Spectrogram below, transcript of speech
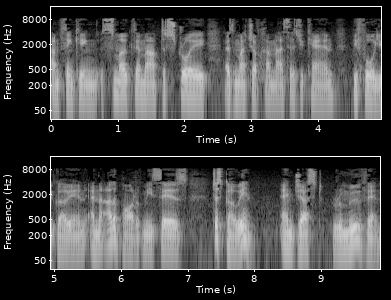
I'm thinking smoke them out, destroy as much of Hamas as you can before you go in. And the other part of me says, just go in and just remove them.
